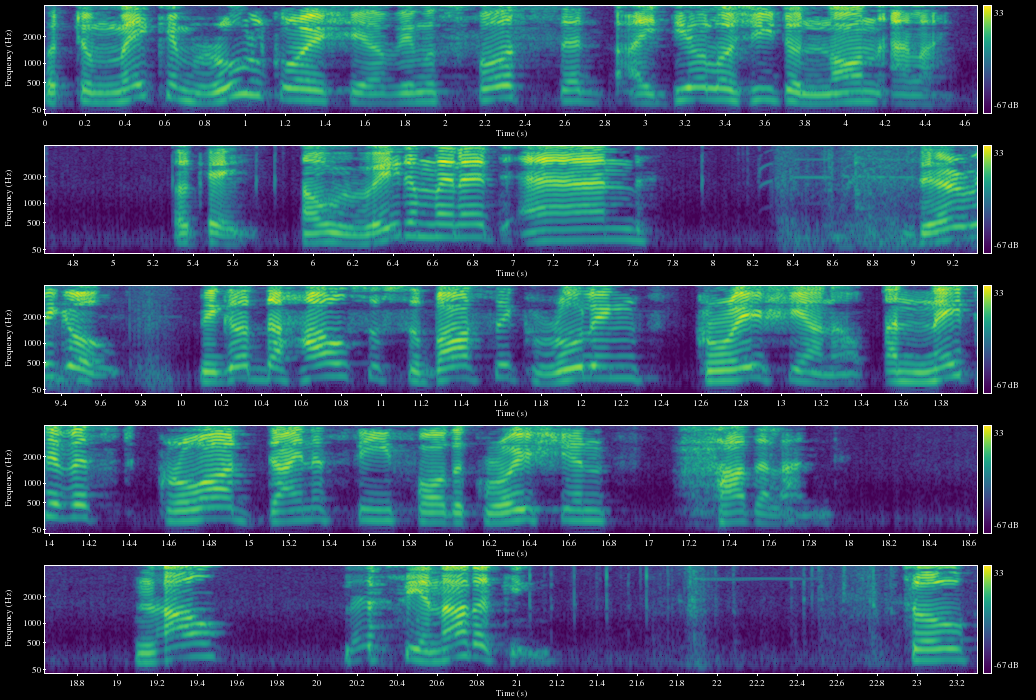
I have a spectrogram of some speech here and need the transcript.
But to make him rule Croatia, we must first set the ideology to non-aligned. Okay, now wait a minute and there we go. We got the House of Subasic ruling Croatia now, a nativist Croat dynasty for the Croatian fatherland. Now, let's see another king. So,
